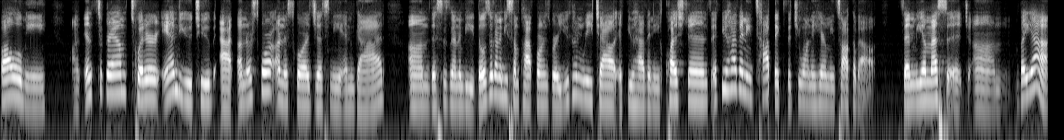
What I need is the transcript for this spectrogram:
follow me on Instagram, Twitter, and YouTube at underscore underscore just me and God. Um, this is going to be, those are going to be some platforms where you can reach out if you have any questions, if you have any topics that you want to hear me talk about, send me a message. Um, but yeah,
